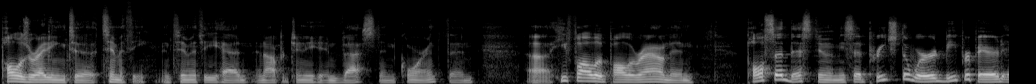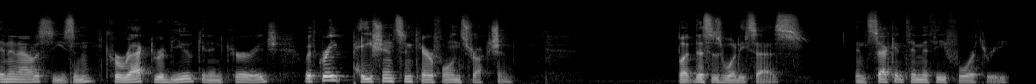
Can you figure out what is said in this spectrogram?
Paul was writing to Timothy, and Timothy had an opportunity to invest in Corinth, and uh, he followed Paul around. And Paul said this to him He said, Preach the word, be prepared in and out of season, correct, rebuke, and encourage with great patience and careful instruction. But this is what he says in 2 Timothy 4 3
